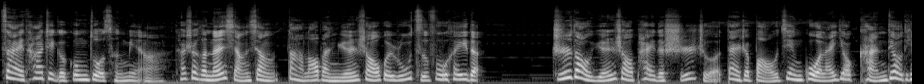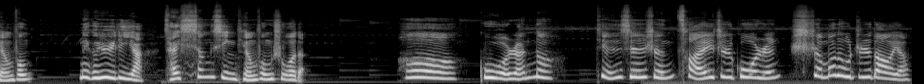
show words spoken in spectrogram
在他这个工作层面啊，他是很难想象大老板袁绍会如此腹黑的。直到袁绍派的使者带着宝剑过来要砍掉田丰，那个玉帝呀才相信田丰说的。啊，果然呐，田先生才智过人，什么都知道呀。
